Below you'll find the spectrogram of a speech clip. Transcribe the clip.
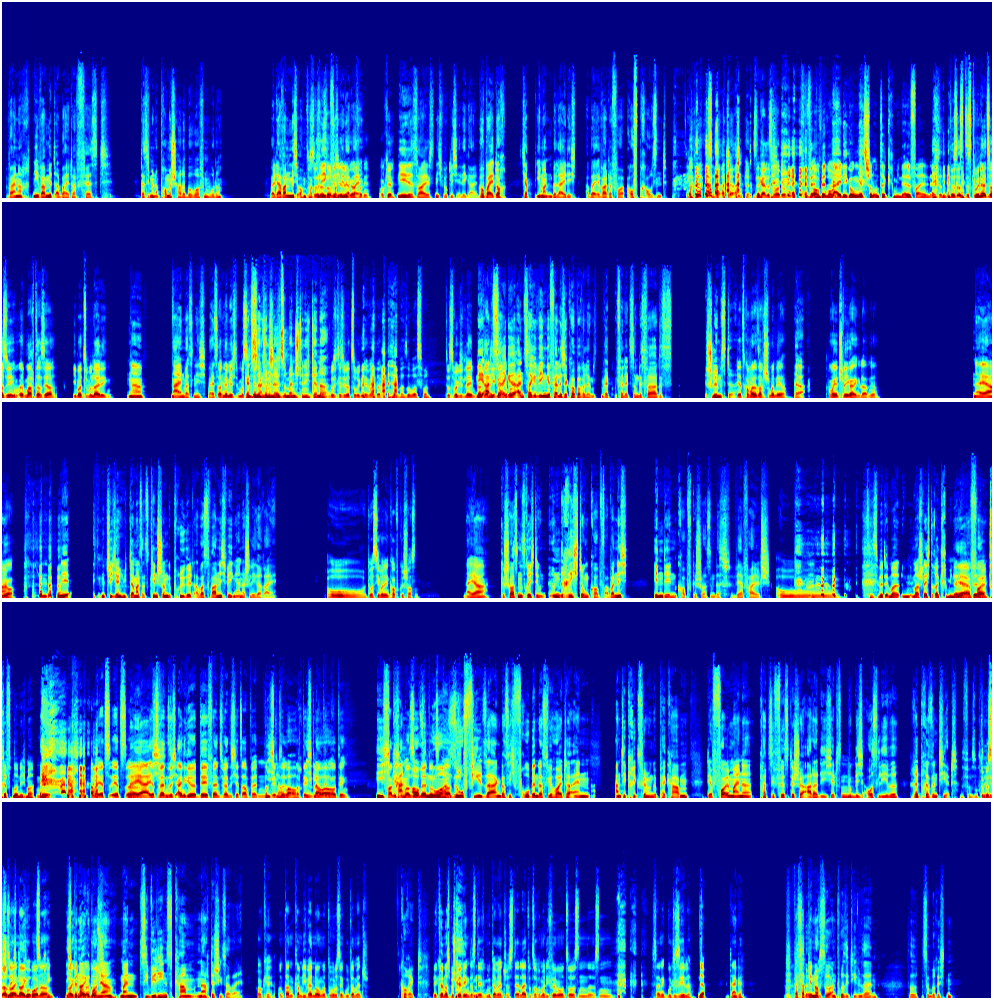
Weihnacht, nee, war Mitarbeiterfest, dass ich mit einer Pommeschale beworfen wurde? Weil da waren nämlich auch ein paar Das ist jetzt Kollegen auch nicht von mir illegal dabei. von dir. Okay? Nee, das war jetzt nicht wirklich illegal. Wobei doch, ich habe jemanden beleidigt, aber er war davor aufbrausend. Ja, gut, also, Das ist ein geiles Wort, oder? wenn. Beleidigungen jetzt schon unter kriminell fallen, ey, dann Das ist das Kriminellste, was du je gemacht hast, ja? Jemand zu beleidigen. Na, nein, was nicht, weiß Dann nehme ich, muss, Du Kennst bist du der kriminellste Mensch, den ich kenne. muss ich das wieder zurücknehmen, Alter. aber sowas von. Das ist wirklich lame. Nee, Anzeige. Anzeige wegen gefährlicher Körperverletzung. Das war das Schlimmste. Jetzt kommen wir der Sache schon mal näher. Ja. Haben wir hier einen Schläger eingeladen, ja? Naja, Ja. nee, ich, natürlich habe ich mich damals als Kind schon geprügelt, aber es war nicht wegen einer Schlägerei. Oh, du hast jemanden in den Kopf geschossen. Naja, geschossen ist Richtung, in Richtung Kopf, aber nicht in den Kopf geschossen. Das wäre falsch. Oh. Es wird immer ein immer schlechterer Krimineller. Ja, der voll. trifft noch nicht mal. Nee. Aber jetzt, jetzt, äh, Naja, ich- jetzt werden sich einige Day-Fans werden sich jetzt abwenden, Ich glaube sie, auch. nach dem, Ich glaube auch. Outing. Ich kann so auch nur so viel sagen, dass ich froh bin, dass wir heute einen Antikriegsfilm im Gepäck haben, der voll meine pazifistische Ader, die ich jetzt Mhm. wirklich auslebe, repräsentiert. Versucht Du bist also ein Neugeborener. Ich bin neugeboren, ja. Mein Zivildienst kam nach der Schießerei. Okay, und dann kam die Wendung und du wurdest ein guter Mensch. Korrekt. Wir können das bestätigen, dass Dave ein guter Mensch ist. Der leitet uns auch immer die Filme und so, ist, ein, ist, ein, ist eine gute Seele. Danke. Was habt ihr noch so an positiven Seiten so zu berichten?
